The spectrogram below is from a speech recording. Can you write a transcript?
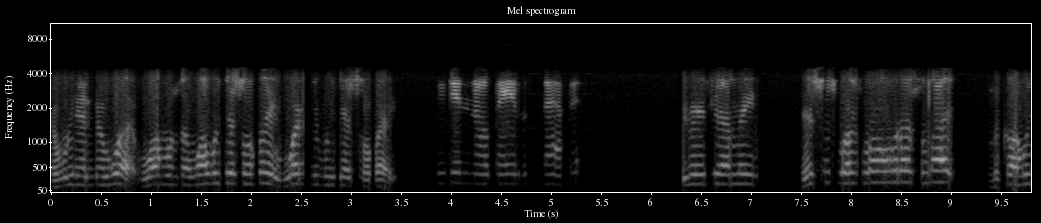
And we didn't do what? What was the? Why we disobeyed? What did we disobey? We didn't obey the Sabbath. You mean to tell me this is what's wrong with us tonight? Because we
